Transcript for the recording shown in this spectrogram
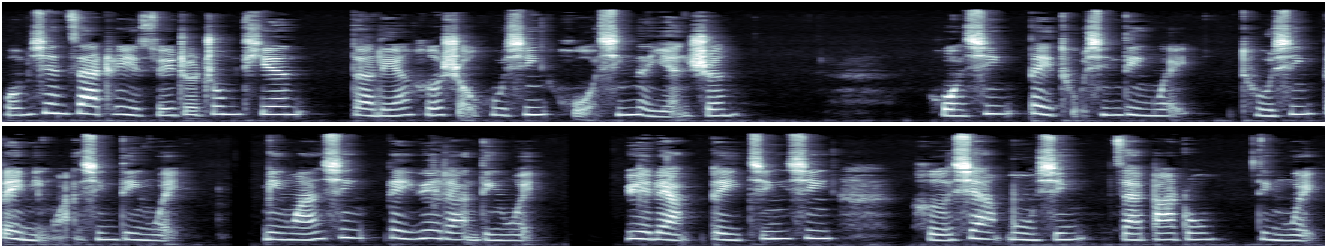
我们现在可以随着中天的联合守护星火星的延伸。火星被土星定位，土星被冥王星定位，冥王星被月亮定位，月亮被金星合相木星在八宫定位。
